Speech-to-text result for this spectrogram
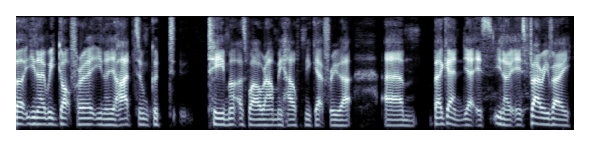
But you know, we got through it. You know, you had some good t- team as well around me, helping me get through that. Um, but again, yeah, it's you know, it's very very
